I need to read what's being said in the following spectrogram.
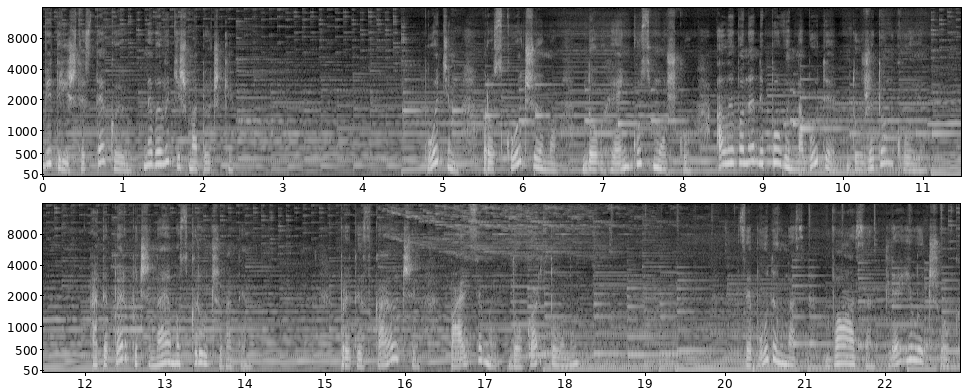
Відріжте стекою невеликі шматочки. Потім розкочуємо довгеньку смужку, але вона не повинна бути дуже тонкою. А тепер починаємо скручувати, притискаючи пальцями до картону. Це буде у нас ваза для гілочок.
